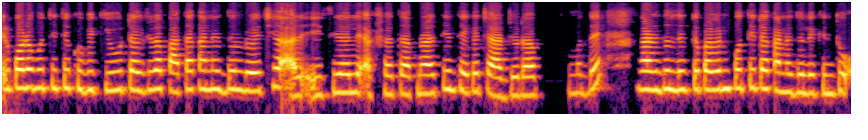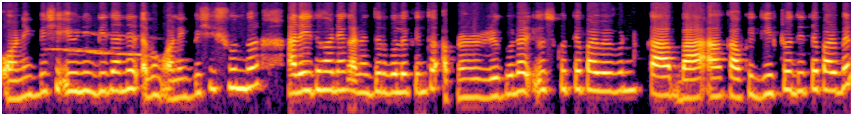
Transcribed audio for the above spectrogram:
এর পরবর্তীতে খুবই কিউট একজোড়া পাতা কানের দুল রয়েছে আর এই সিরিয়ালে একসাথে আপনারা তিন থেকে চার জোড়া মধ্যে কানের দুল দেখতে পাবেন প্রতিটা কানের দুলে কিন্তু অনেক বেশি ইউনিক ডিজাইনের এবং অনেক বেশি সুন্দর। আর এই ধরনের কানের দুলগুলো কিন্তু আপনারা রেগুলার ইউজ করতে পারবেন বা কাউকে গিফটও দিতে পারবেন।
